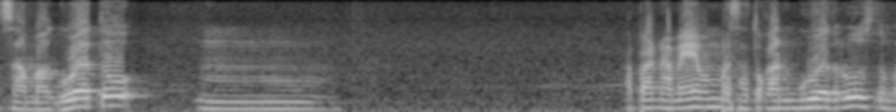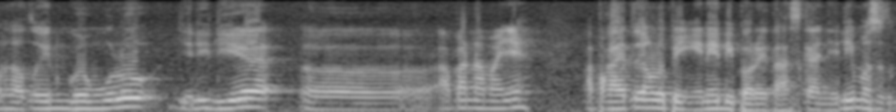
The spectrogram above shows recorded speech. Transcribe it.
sama gua tuh hmm, apa namanya mempersatukan gua terus mempersatuin gua mulu. Jadi dia eh apa namanya apakah itu yang lu pinginin diprioritaskan? Jadi maksud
